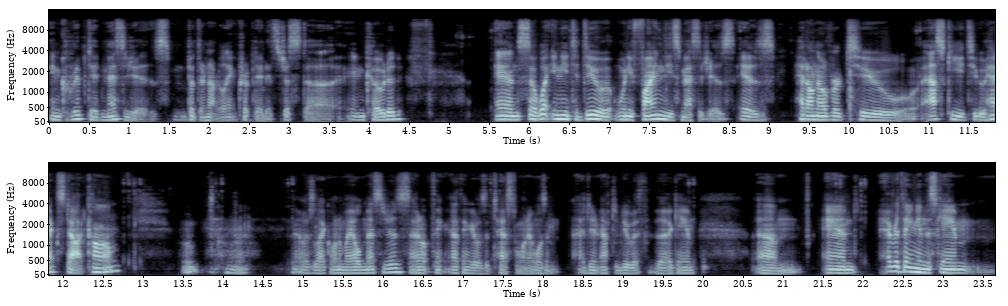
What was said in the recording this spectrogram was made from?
encrypted messages, but they're not really encrypted. It's just uh, encoded. And so what you need to do when you find these messages is head on over to ASCII2hex.com. That was like one of my old messages. I don't think I think it was a test one. It wasn't. I didn't have to do with the game. Um, and everything in this game.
